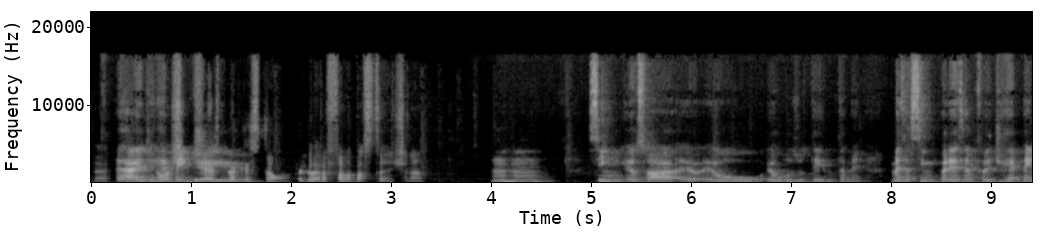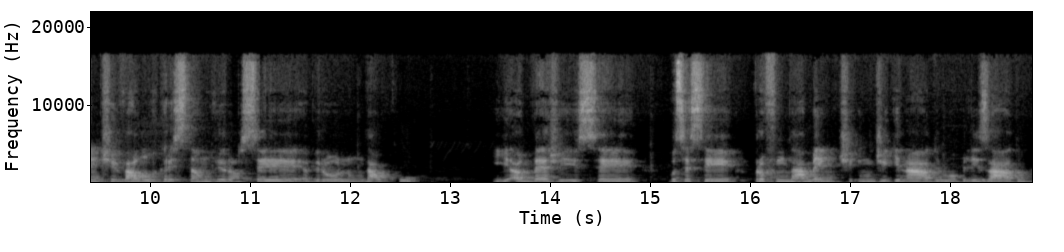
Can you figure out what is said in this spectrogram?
Né? É, aí de então, repente. Acho que essa é a questão que a galera fala bastante, né? Uhum. Sim, eu só eu, eu, eu, uso o termo também. Mas assim, por exemplo, de repente valor cristão virou ser virou não dar o cu. E ao invés de ser você ser profundamente indignado e mobilizado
